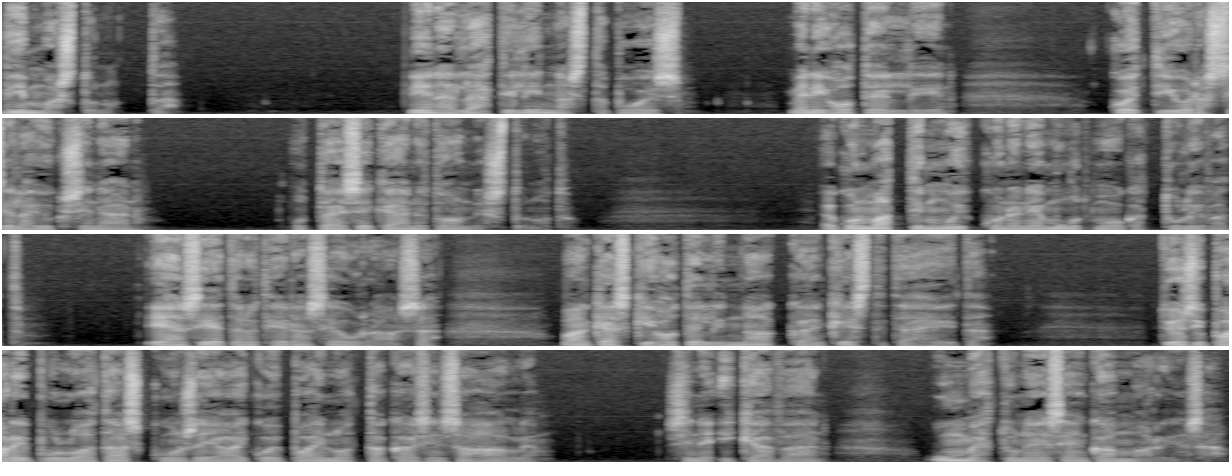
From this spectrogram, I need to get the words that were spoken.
vimmastunutta. Niin hän lähti linnasta pois, meni hotelliin, Koitti juoda siellä yksinään, mutta ei sekään nyt onnistunut. Ja kun Matti Muikkunen ja muut moukat tulivat, ei hän sietänyt heidän seuraansa, vaan käski hotellin naakkain kestetä heitä. Työnsi pari pulloa taskuunsa ja aikoi painua takaisin sahalle, sinne ikävään, ummehtuneeseen kammarinsa.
